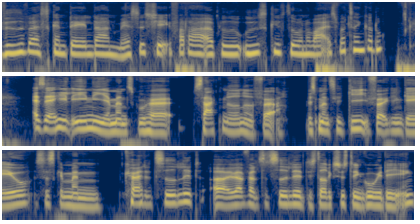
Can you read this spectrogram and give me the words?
hvidvaskandalen. Der er en masse chefer, der er blevet udskiftet undervejs. Hvad tænker du? Altså, jeg er helt enig i, at man skulle have sagt noget noget før. Hvis man skal give folk en gave, så skal man gøre det tidligt, og i hvert fald så tidligt, at de stadigvæk synes, det er en god idé. Ikke?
